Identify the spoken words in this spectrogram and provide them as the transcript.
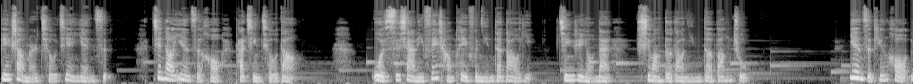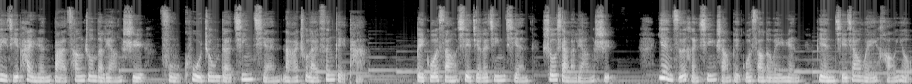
便上门求见燕子。见到燕子后，他请求道。我私下里非常佩服您的道义，今日有难，希望得到您的帮助。燕子听后，立即派人把仓中的粮食、府库中的金钱拿出来分给他。北郭骚谢绝了金钱，收下了粮食。燕子很欣赏北郭骚的为人，便结交为好友，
